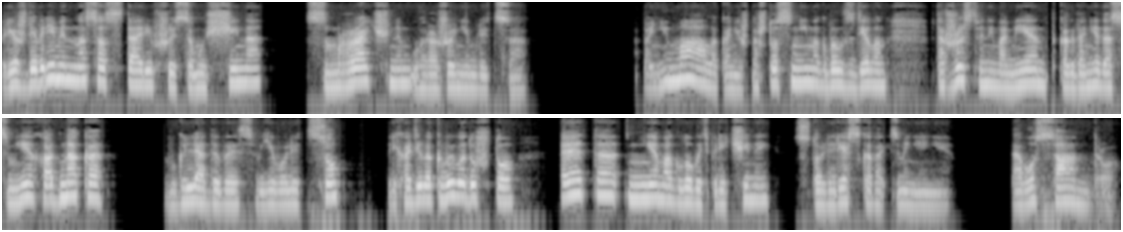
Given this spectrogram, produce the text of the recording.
преждевременно состарившийся мужчина с мрачным выражением лица. Понимала, конечно, что снимок был сделан в торжественный момент, когда не до смеха, однако вглядываясь в его лицо, приходила к выводу, что это не могло быть причиной столь резкого изменения. Того Сандро,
